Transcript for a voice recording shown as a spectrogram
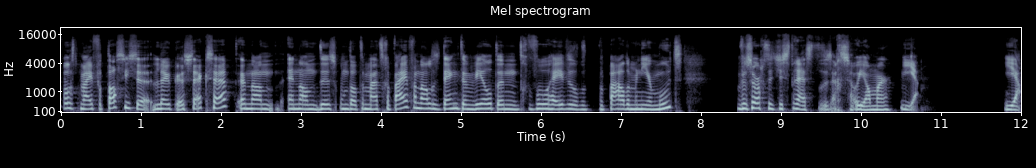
volgens mij fantastische, leuke seks hebt. En dan, en dan dus omdat de maatschappij van alles denkt en wilt en het gevoel heeft dat het op een bepaalde manier moet, bezorgt het je stress. Dat is echt zo jammer. Ja. Ja.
